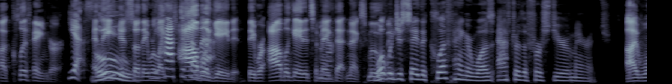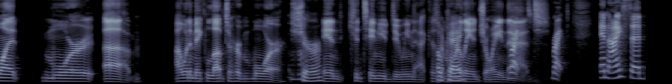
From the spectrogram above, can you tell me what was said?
a cliffhanger, yes. and they, and Ooh. so they were You like have to come back. obligated. They were obligated to make Yeah. that next movie. What would you say the cliffhanger was after the first year of marriage? I want more. Um, I want to make love to her more Mhm. Sure. and continue doing that because Okay. I'm really enjoying that. Right. Right. And I said,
